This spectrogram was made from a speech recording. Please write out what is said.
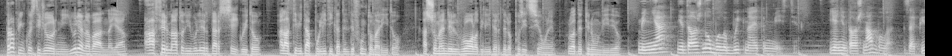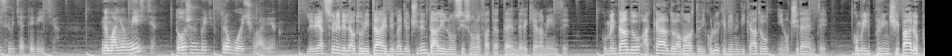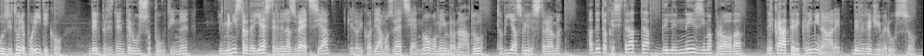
Proprio in questi giorni Yulia Navalnaya ha affermato di voler dar seguito all'attività politica del defunto marito, assumendo il ruolo di leader dell'opposizione. Lo ha detto in un video. Меня не должно было быть на этом месте. Я не должна была записывать это видео. На моем месте должен быть другой человек. Le reazioni delle autorità e dei media occidentali non si sono fatte attendere, chiaramente. Commentando a caldo la morte di colui che viene indicato in Occidente come il principale oppositore politico del presidente russo Putin, il ministro degli esteri della Svezia, che lo ricordiamo Svezia è nuovo membro NATO, Tobias Willström, ha detto che si tratta dell'ennesima prova del carattere criminale del regime russo.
